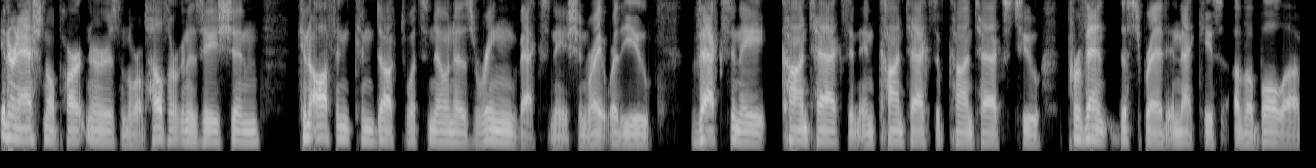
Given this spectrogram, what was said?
international partners and the World Health Organization, can often conduct what's known as ring vaccination, right? Where you vaccinate contacts and, and contacts of contacts to prevent the spread, in that case, of Ebola.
